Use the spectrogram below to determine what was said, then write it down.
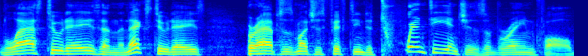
the last two days and the next two days, perhaps as much as 15 to 20 inches of rainfall,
